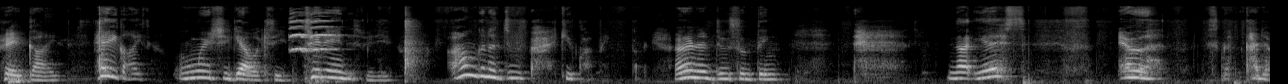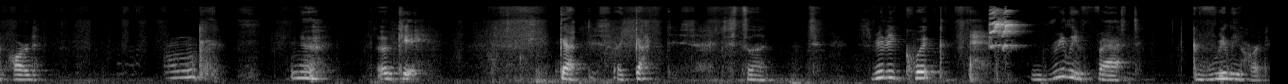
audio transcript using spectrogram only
Hey guys, hey guys, I'm Omarshi Galaxy. Today in this video, I'm gonna do. I keep clapping. Sorry. I'm gonna do something. Not yes. Uh, it's kind of hard. Okay. Got this. I got this. Just uh, it's really quick really fast really hard.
